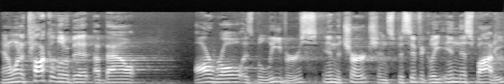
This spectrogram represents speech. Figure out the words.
And I want to talk a little bit about our role as believers in the church and specifically in this body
